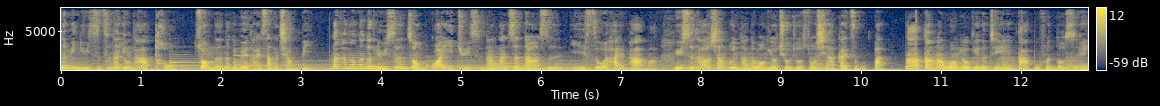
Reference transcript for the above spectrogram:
那名女子正在用她的头撞了那个月台上的墙壁。那看到那个女生这种怪异举止，那男生当然是也是会害怕嘛。于是他要向论坛的网友求救，说现在该怎么办？那当然，网友给的建议大部分都是，哎，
